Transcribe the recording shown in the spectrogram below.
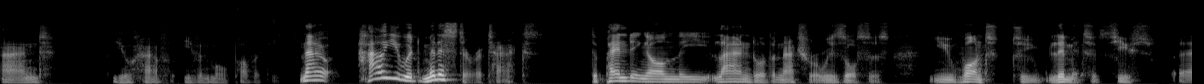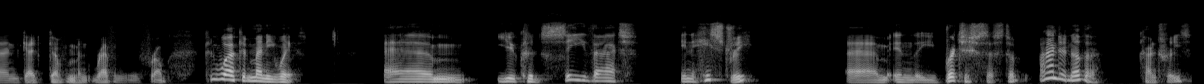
and you have even more poverty. Now, how you administer a tax, depending on the land or the natural resources you want to limit its use and get government revenue from can work in many ways. Um, you could see that in history, um, in the British system and in other countries,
